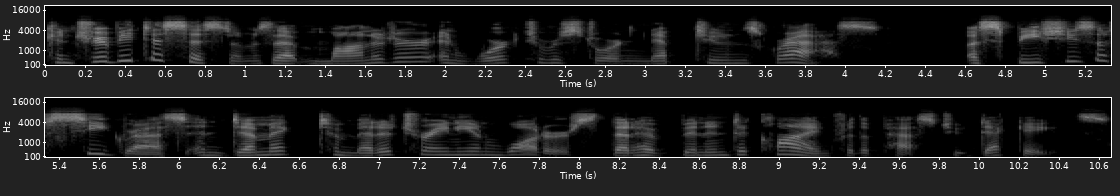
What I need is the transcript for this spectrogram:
contribute to systems that monitor and work to restore Neptune's grass, a species of seagrass endemic to Mediterranean waters that have been in decline for the past two decades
